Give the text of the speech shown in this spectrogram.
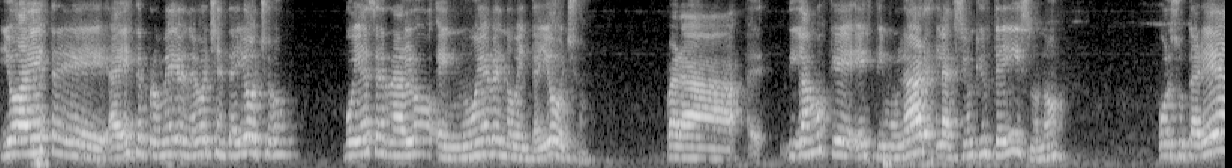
yo a este, a este promedio de 988 voy a cerrarlo en 998 para eh, digamos que estimular la acción que usted hizo, ¿no? Por su tarea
